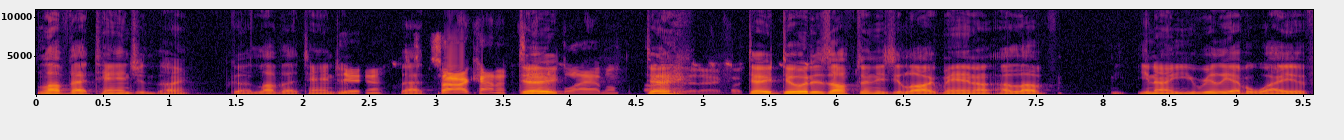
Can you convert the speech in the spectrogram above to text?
love that tangent though. God, love that tangent. yeah That so i kind of Dude. blab on Dude. I dude, do it as often as you like, man. I, I love, you know, you really have a way of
